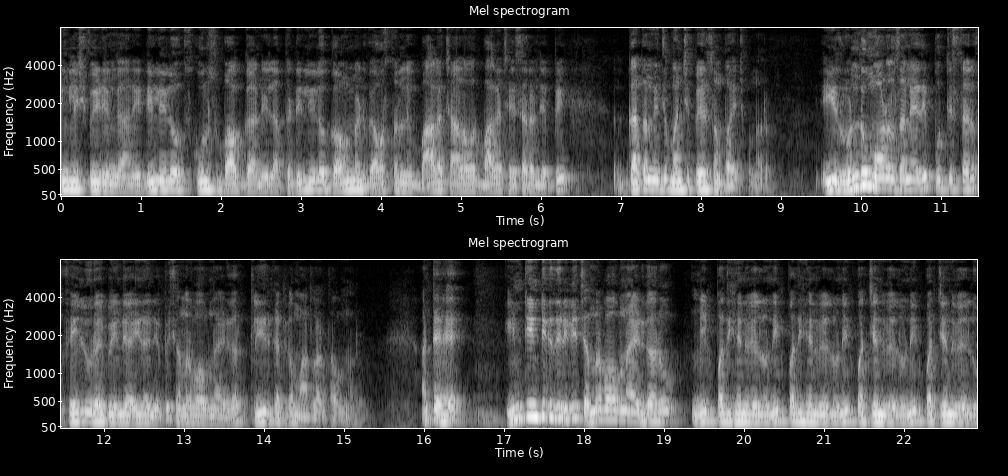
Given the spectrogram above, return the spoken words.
ఇంగ్లీష్ మీడియం కానీ ఢిల్లీలో స్కూల్స్ బాగు కానీ లేకపోతే ఢిల్లీలో గవర్నమెంట్ వ్యవస్థల్ని బాగా చాలా వరకు బాగా చేశారని చెప్పి గతం నుంచి మంచి పేరు సంపాదించుకున్నారు. ఈ రెండు మోడల్స్ అనేది పూర్తి స్థాయిలో ఫెయిల్యూర్ అయిపోయింది అయిదని చెప్పి చంద్రబాబు నాయుడు గారు క్లియర్ కట్గా మాట్లాడుతూ ఉన్నారు. అంటే ఇంటింటికి తిరిగి చంద్రబాబు నాయుడు గారు మీకు పదిహేను వేలు నీకు పదిహేను వేలు నీకు పద్దెనిమిది వేలు నీకు పద్దెనిమిది వేలు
